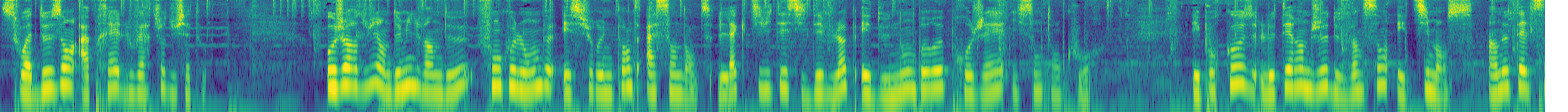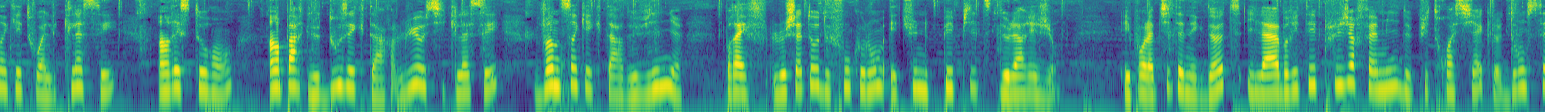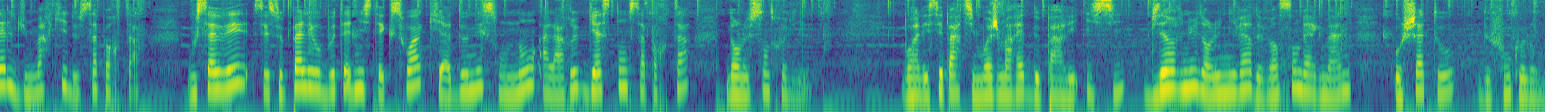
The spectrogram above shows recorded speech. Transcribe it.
soit deux ans après l'ouverture du château. Aujourd'hui, en 2022, Fontcolombe est sur une pente ascendante. L'activité s'y développe et de nombreux projets y sont en cours. Et pour cause, le terrain de jeu de Vincent est immense. Un hôtel 5 étoiles classé, un restaurant, un parc de 12 hectares lui aussi classé, 25 hectares de vignes. Bref, le château de Fontcolombe est une pépite de la région. Et pour la petite anecdote, il a abrité plusieurs familles depuis trois siècles, dont celle du marquis de Saporta. Vous savez, c'est ce paléobotaniste aixois qui a donné son nom à la rue Gaston Saporta dans le centre-ville. Bon allez c'est parti, moi je m'arrête de parler ici. Bienvenue dans l'univers de Vincent Bergman au château de Fontcolombe.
